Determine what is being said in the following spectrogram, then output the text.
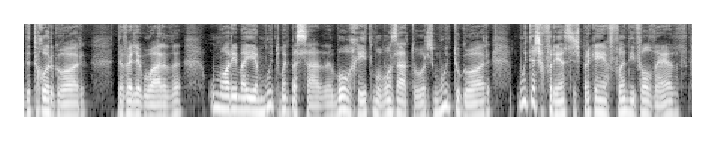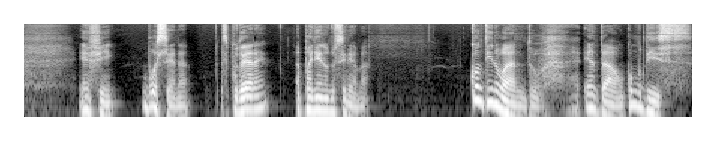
de terror gore, da velha guarda. Uma hora e meia muito bem passada, bom ritmo, bons atores, muito gore, muitas referências para quem é fã de Evil Dead. Enfim, boa cena. Se puderem, apanhem-no no cinema. Continuando, então, como disse,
